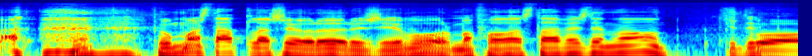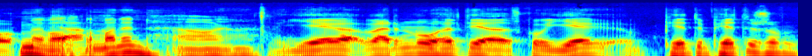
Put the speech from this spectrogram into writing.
Þú mást allar sögur öðru sér Við vorum að fá það staðfest inn á hann sko Með já. ég verði nú held ég að sko ég, Pétur Pétursson,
